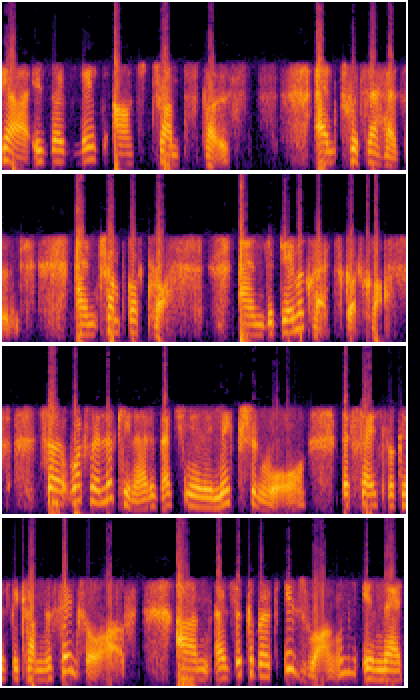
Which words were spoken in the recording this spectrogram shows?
here is they've let out Trump's posts and Twitter hasn't. And Trump got cross and the Democrats got cross. So what we're looking at is actually an election war that Facebook has become the central of. Um, Zuckerberg is wrong in that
